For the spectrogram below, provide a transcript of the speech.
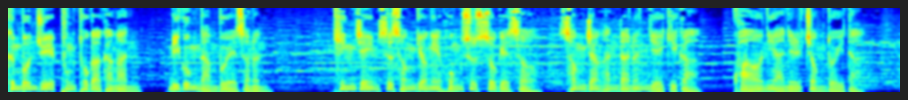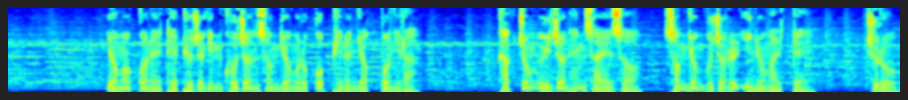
근본주의 풍토가 강한 미국 남부에서는 킹 제임스 성경의 홍수 속에서 성장한다는 얘기가 과언이 아닐 정도이다. 영어권의 대표적인 고전 성경으로 꼽히는 역본이라 각종 의전 행사에서 성경 구절을 인용할 때 주로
